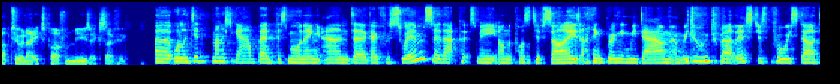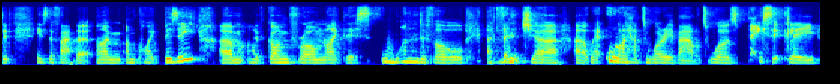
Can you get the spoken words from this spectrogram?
up to an eight, apart from music, Sophie? Uh, well, I did manage to get out of bed this morning and uh, go for a swim. So that puts me on the positive side. I think bringing me down, and we talked about this just before we started, is the fact that I'm, I'm quite busy. Um, I've gone from like this wonderful adventure uh, where all I had to worry about was basically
